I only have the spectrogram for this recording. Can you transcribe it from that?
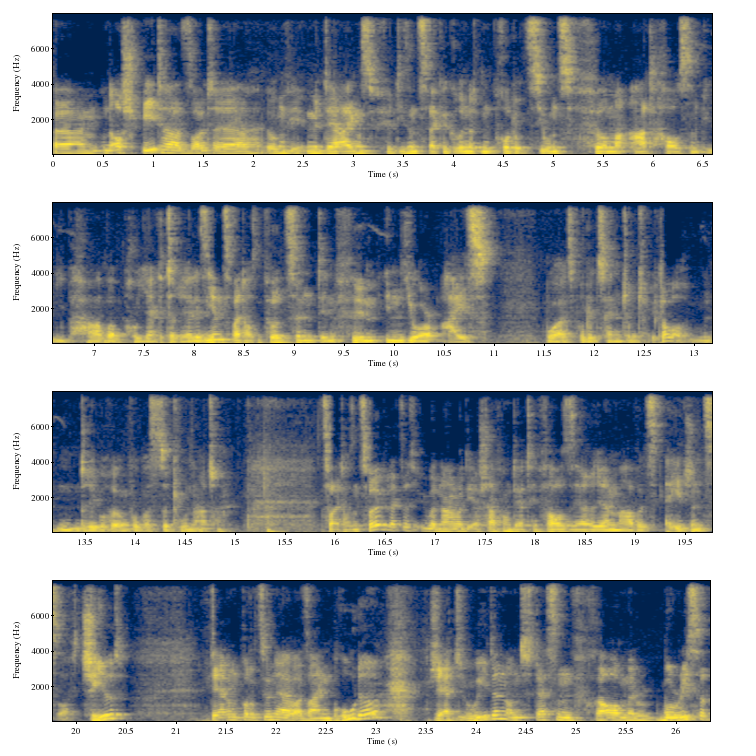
Ähm, und auch später sollte er irgendwie mit der eigens für diesen Zweck gegründeten Produktionsfirma Arthouse und Liebhaber Projekte realisieren. 2014 den Film In Your Eyes, wo er als Produzent und ich glaube auch mit einem Drehbuch irgendwo was zu tun hatte. 2012 letztlich übernahm er die Erschaffung der TV-Serie Marvel's Agents of S.H.I.E.L.D., deren Produktion er aber seinen Bruder Jet Whedon und dessen Frau Marisa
